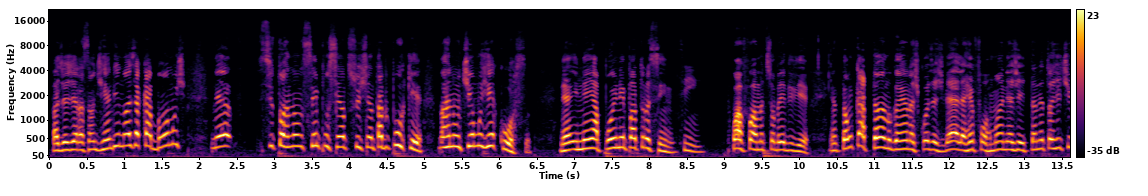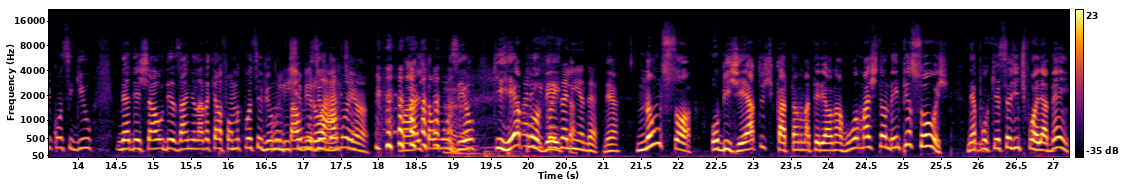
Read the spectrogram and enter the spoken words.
fazer geração de renda e nós acabamos, né, se tornando 100% sustentável. Por quê? Nós não tínhamos recurso, né? E nem apoio, nem patrocínio. Sim. Qual a forma de sobreviver? Então, catando, ganhando as coisas velhas, reformando e ajeitando, então a gente conseguiu né, deixar o design lá daquela forma que você viu. O não lixo tá o Museu da arte. Manhã, mas está um museu que Olha que reaproveita coisa linda. né? Não só objetos, catando material na rua, mas também pessoas, né? Porque se a gente for olhar bem,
